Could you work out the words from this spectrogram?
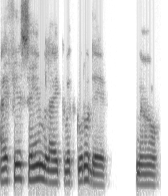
I feel same like with Gurudev now.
